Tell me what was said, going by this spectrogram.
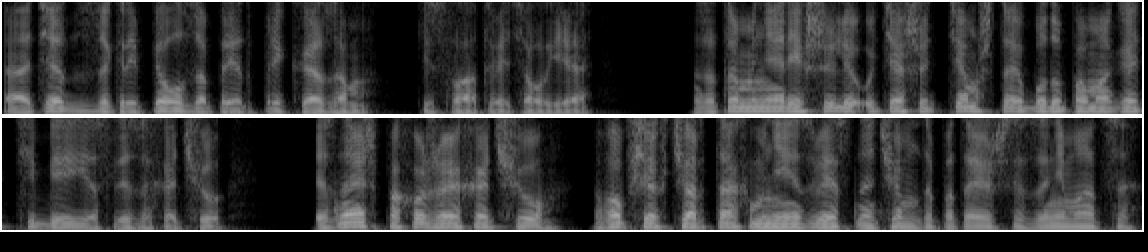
а отец закрепил запрет приказом, кисло ответил я. Зато меня решили утешить тем, что я буду помогать тебе, если захочу. И знаешь, похоже, я хочу. В общих чертах мне известно, чем ты пытаешься заниматься.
